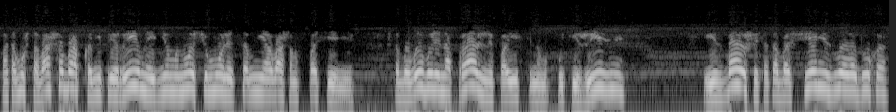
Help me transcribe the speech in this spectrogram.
потому что ваша бабка непрерывно и днем и ночью молится мне о вашем спасении, чтобы вы были направлены по истинному пути жизни и, избавившись от обольщения злого духа,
